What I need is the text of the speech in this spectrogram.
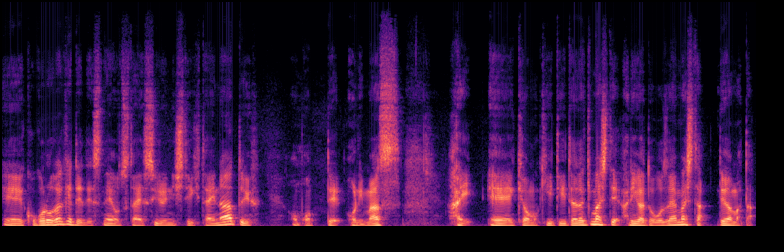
え心がけてですねお伝えするようにしていきたいなという思っております。はい、えー、今日も聞いていただきましてありがとうございました。ではまた。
